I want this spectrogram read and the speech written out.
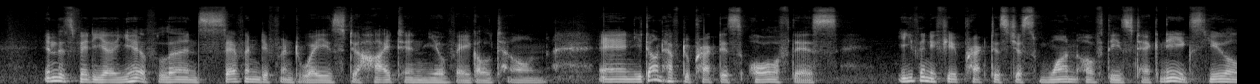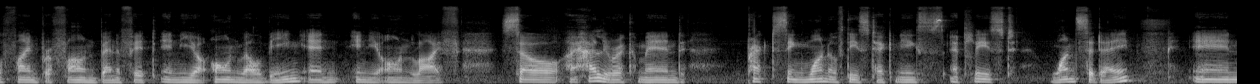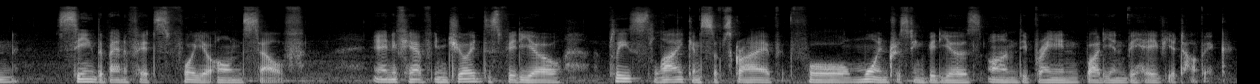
In this video, you have learned seven different ways to heighten your vagal tone. And you don't have to practice all of this even if you practice just one of these techniques, you'll find profound benefit in your own well being and in your own life. So, I highly recommend practicing one of these techniques at least once a day and seeing the benefits for your own self. And if you have enjoyed this video, please like and subscribe for more interesting videos on the brain, body, and behavior topic.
